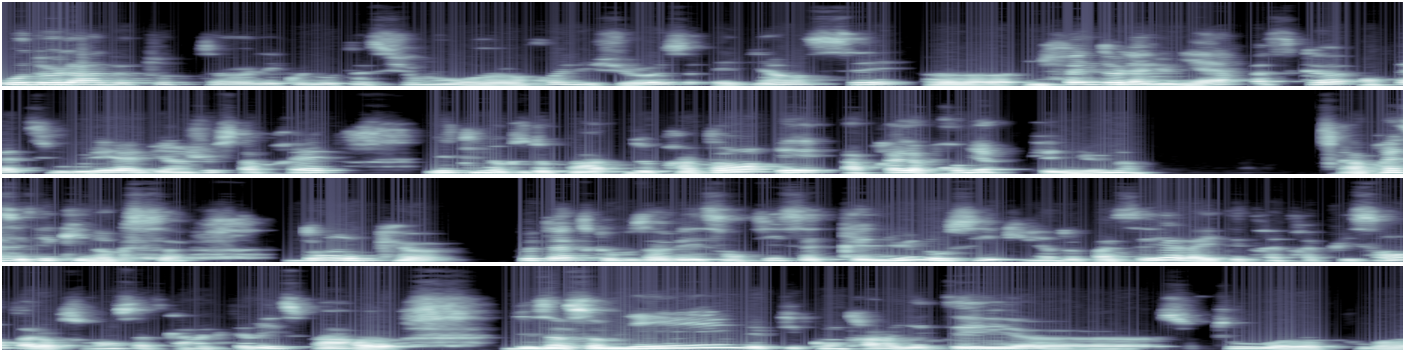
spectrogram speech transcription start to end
au-delà de toutes euh, les connotations euh, religieuses, eh bien, c'est euh, une fête de la lumière parce que, en fait, si vous voulez, elle vient juste après l'équinoxe de, de, printemps et après la première pleine lune, après cet équinoxe. Donc, peut-être que vous avez senti cette pleine lune aussi qui vient de passer. Elle a été très très puissante. Alors souvent, ça se caractérise par des insomnies, des petites contrariétés, surtout pour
